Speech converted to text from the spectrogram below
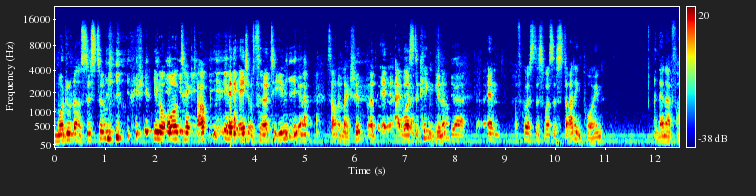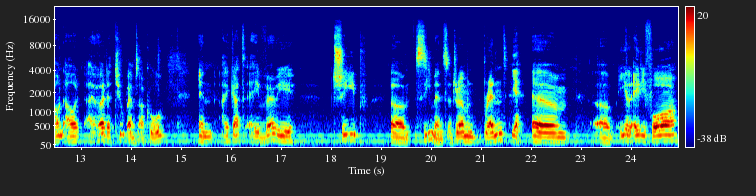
modular system. you know, all teched up Yeah. at the age of 13. you Yeah. know. Sounded like shit, but I was Yeah. the king, you know? Yeah. and of course this was a starting point. point and then i found out i heard that tube amps are cool and i got a very cheap um, siemens a german brand Yeah. um, uh, el84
